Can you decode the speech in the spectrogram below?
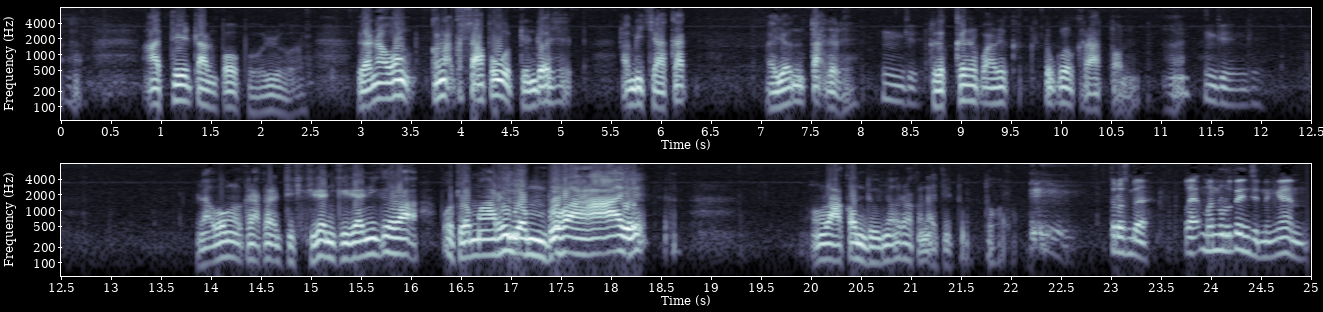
adil tanpa bolo. Lah nek wong kena kesapu denda ambil jakat ayo entak lho. Nggih, Gleger pari tukul keraton. Heh. nggih, nggih. Lah wong krak-krak digiren-giren iki ora padha mari ya mbuh ae. Wong lakon donya ora kena ditutuh. Terus Mbah, lek menurut jenengan,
